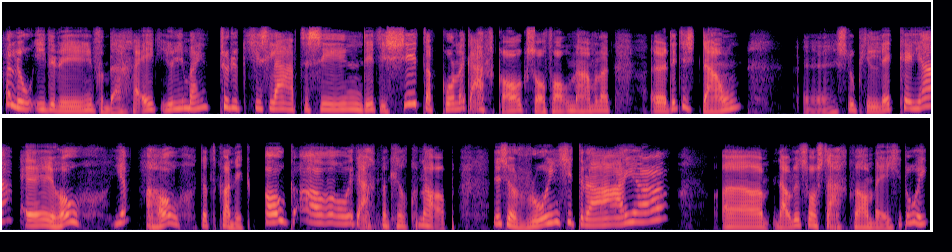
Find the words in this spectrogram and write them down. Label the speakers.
Speaker 1: Hallo iedereen, vandaag ga ik jullie mijn trucjes laten zien. Dit is shit, dat kon ik eigenlijk al namelijk. Eh, dit is down. Uh, snoepje lekker, ja? Uh, hoog, ja, hoog. Dat kan ik ook. Oh, het dacht, ben heel knap. Dit is een rondje draaien. Ehm, nou, dit was het eigenlijk wel een beetje. Doei.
